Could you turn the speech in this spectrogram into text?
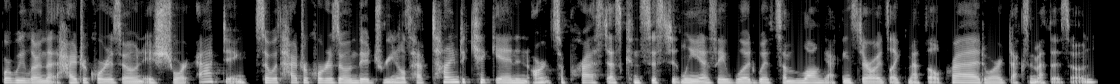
where we learn that hydrocortisone is short acting. So with hydrocortisone, the adrenals have time to kick in and aren't suppressed as consistently as they would with some long acting steroids like methylpred or dexamethasone.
